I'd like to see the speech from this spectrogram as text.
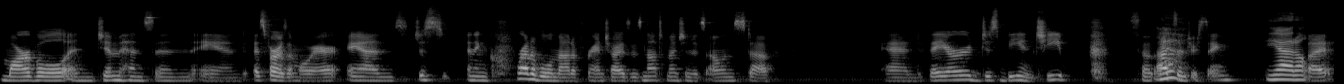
Marvel and Jim Henson, and as far as I'm aware, and just an incredible amount of franchises, not to mention its own stuff. And they are just being cheap. So that's Yeah. interesting. Yeah, I don't. But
